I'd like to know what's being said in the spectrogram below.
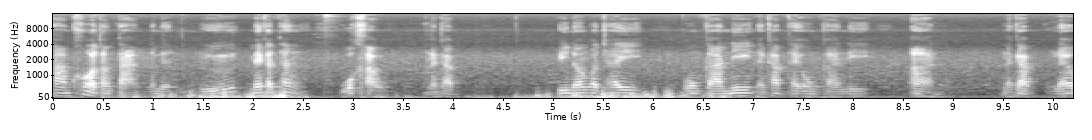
ตามข้อต่างๆนั่นเองหรือแม้กระทั่งหัวเข่านะครับ พี่น้องก็ใช้องค์การนี้นะครับใช้องค์การนี้อ่านนะครับ แล้ว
